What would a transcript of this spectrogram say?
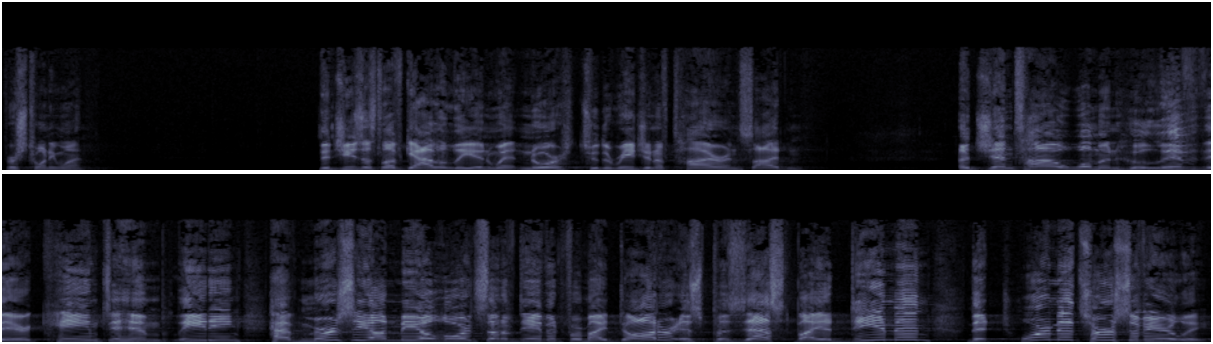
Verse 21. Then Jesus left Galilee and went north to the region of Tyre and Sidon. A Gentile woman who lived there came to him, pleading, Have mercy on me, O Lord, son of David, for my daughter is possessed by a demon that torments her severely.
